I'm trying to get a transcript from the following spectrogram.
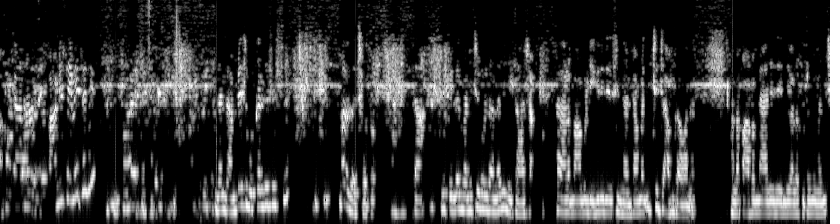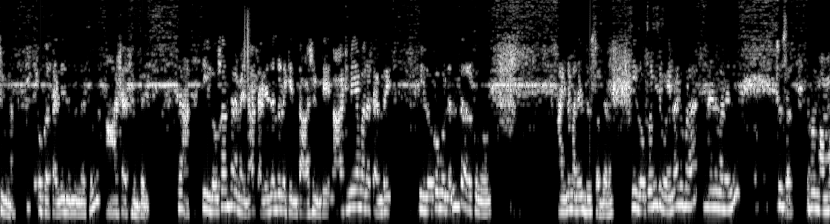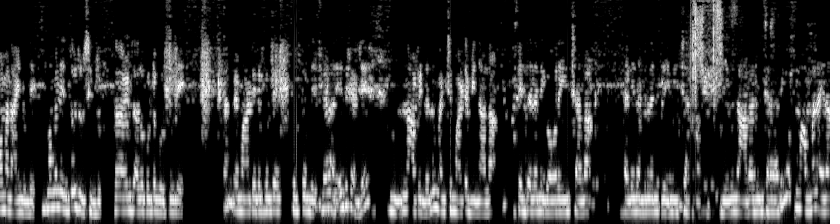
పాము. ఇస్తే ఏమవుతుంది దాన్ని చంపేసి ముక్కలు చేసేస్తే మనం చచ్చిపోతాం. మీ పిల్లలు మంచిగా ఉండాలని మీకు ఆశ. వాళ్ళ బాబు డిగ్రీ చేసిందంట మంచి జాబ్ కావాలని వాళ్ళ పాప మ్యారేజ్ అయింది వాళ్ళ కుటుంబం మంచిగా ఉన్నారు ఒక తల్లిదండ్రులకు ఆశ ఉంటుంది. ఈ లోకాంతరమైన తల్లిదండ్రులకి ఎంత ఆశ ఉంటే ఆత్మీయ మన తండ్రి. ఈ లోకములంత వరకు ఆయన మనల్ని చూస్తారు కదా. ఈ లోపల నుంచి పోయినాడు కూడా ఆయన మనల్ని చూస్తారు. ఇప్పుడు మా అమ్మ మా నాయన ఉండే. మమ్మల్ని ఎంతో చూసిండ్రు. ఆయన చదువుకుంటే గుర్తుండే మేము మాట ఎదుర్కొంటే గుర్తుండే కదా. ఎందుకంటే నా పిల్లలు మంచి మాట వినాలా పెద్దలని గౌరవించాలా తల్లిదండ్రులని ప్రేమించాలా దేవుని ఆరాధించాలని మా అమ్మ నాయన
